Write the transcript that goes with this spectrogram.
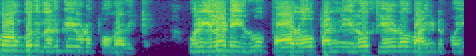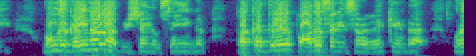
போகும்போது வெறுங்கையோட போகாதீங்க. ஒரு இளநீரோ பாலோ பன்னீரோ தேனோ வாங்கிட்டு போய் உங்க கையினால் அபிஷேகம் செய்யுங்கள். பக்கத்திலே பாதசனீஸ்வரர் இருக்கின்றார். ஒரு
